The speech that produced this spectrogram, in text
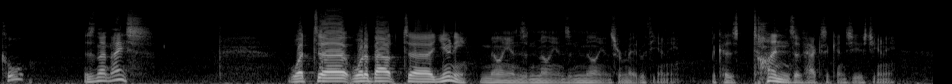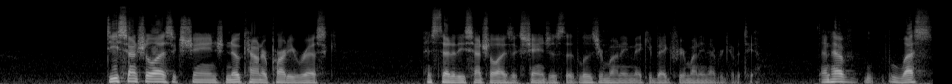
Cool. Isn't that nice? What, uh, what about uh, Uni? Millions and millions and millions were made with Uni because tons of hexicans used Uni. Decentralized exchange, no counterparty risk, instead of these centralized exchanges that lose your money, make you beg for your money, never give it to you, and have less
